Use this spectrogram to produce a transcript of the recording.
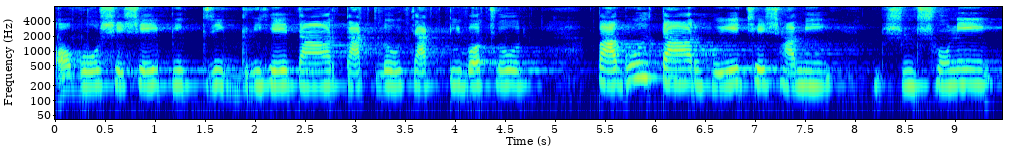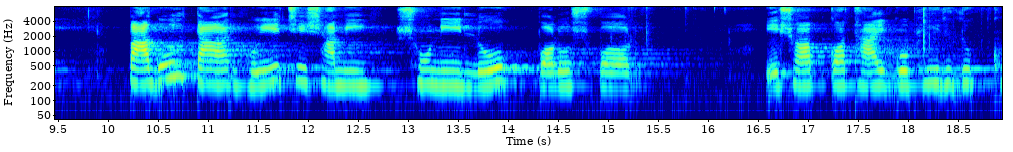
অবশেষে পিতৃগৃহে তাঁর কাটল চারটি বছর। পাগল তার হয়েছে স্বামী, শোনে, পাগল তার হয়েছে স্বামী শোনে লোক পরস্পর। এসব কথায় গভীর দুঃখ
